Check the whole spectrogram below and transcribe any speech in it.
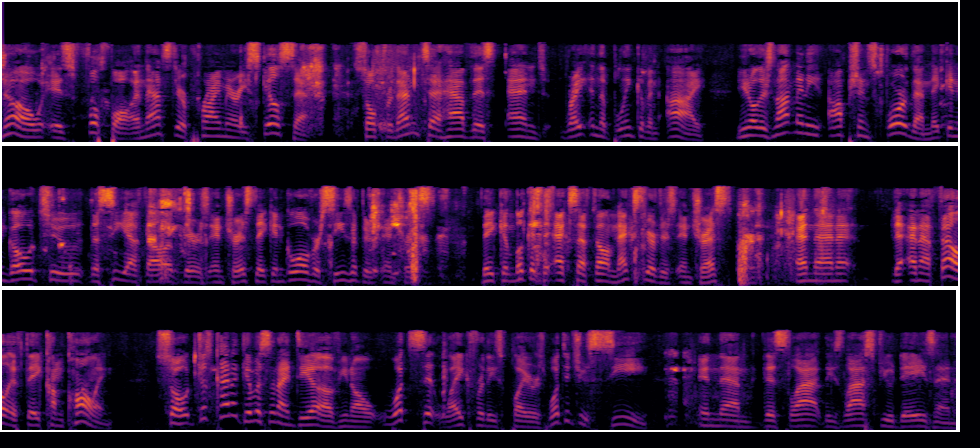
know is football, and that's their primary skill set. So for them to have this end right in the blink of an eye, you know, there's not many options for them. They can go to the CFL if there's interest. They can go overseas if there's interest. They can look at the XFL next year if there's interest, and then the NFL if they come calling. So just kind of give us an idea of you know what's it like for these players. What did you see in them this la- these last few days, and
